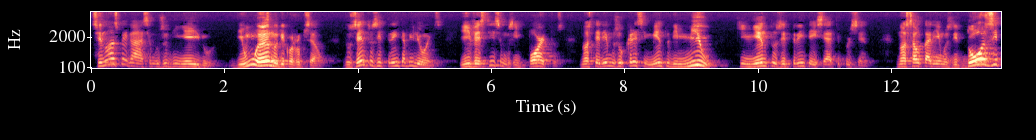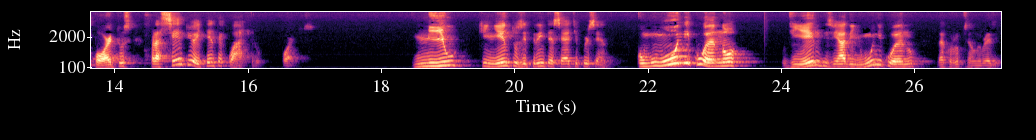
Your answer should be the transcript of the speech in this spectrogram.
Se nós pegássemos o dinheiro de um ano de corrupção, 230 bilhões, e investíssemos em portos, nós teríamos o crescimento de 1.537%. Nós saltaríamos de 12 portos para 184 1.537%. Com um único ano, o dinheiro desviado em um único ano da corrupção no Brasil.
